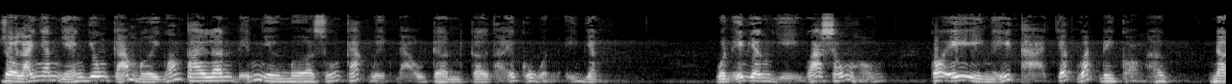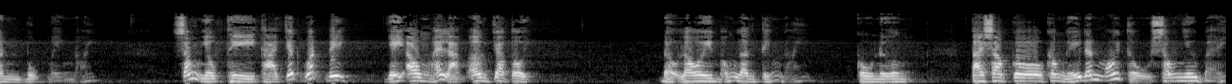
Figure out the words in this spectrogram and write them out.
Rồi lại nhanh nhẹn dung cả mười ngón tay lên điểm như mưa xuống các quyệt đạo trên cơ thể của Quỳnh Ý Dân. Quỳnh Ý Dân vì quá xấu hổ, có ý nghĩ thà chết quách đi còn hơn, nên buộc miệng nói. Sống nhục thì thà chết quách đi, vậy ông hãy làm ơn cho tôi. Đầu lôi bỗng lên tiếng nói. Cô nương, tại sao cô không nghĩ đến mối thù sâu như bể?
